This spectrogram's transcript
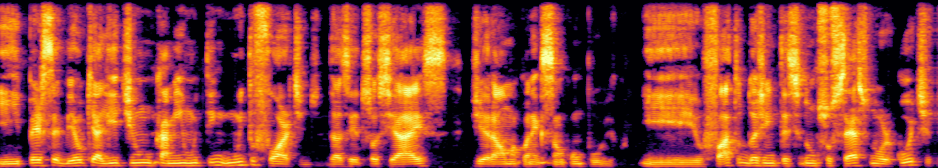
e percebeu que ali tinha um caminho muito, muito forte das redes sociais gerar uma conexão com o público. E o fato da gente ter sido um sucesso no Orkut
